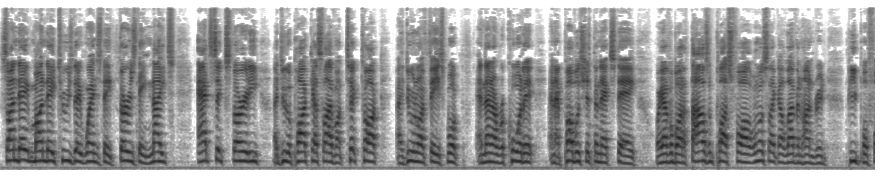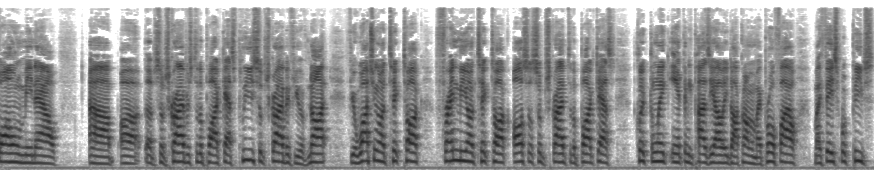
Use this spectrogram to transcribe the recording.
Sunday, Monday, Tuesday, Wednesday, Thursday nights at 6:30. I do the podcast live on TikTok. I do it on Facebook, and then I record it and I publish it the next day. We have about a thousand plus follow, almost like 1,100 people following me now uh, uh, subscribers to the podcast. Please subscribe if you have not. If you're watching on TikTok, friend me on TikTok. Also subscribe to the podcast. Click the link, anthonypazziali.com in my profile. My Facebook peeps,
